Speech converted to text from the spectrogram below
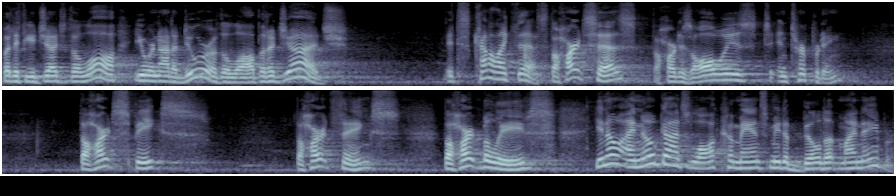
But if you judge the law, you are not a doer of the law, but a judge. It's kind of like this the heart says, the heart is always interpreting. The heart speaks, the heart thinks, the heart believes. You know, I know God's law commands me to build up my neighbor.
